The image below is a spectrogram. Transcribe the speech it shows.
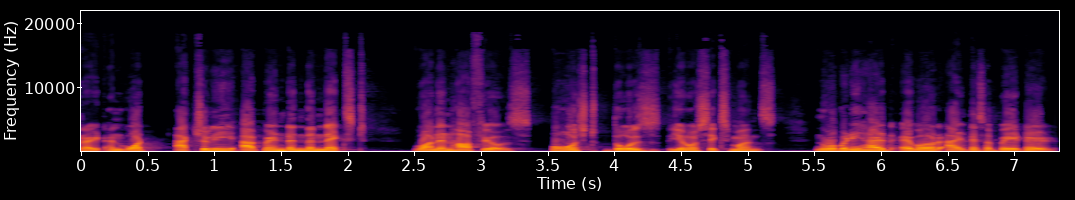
right? And what actually happened in the next one and a half years post those you know six months, nobody had ever anticipated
